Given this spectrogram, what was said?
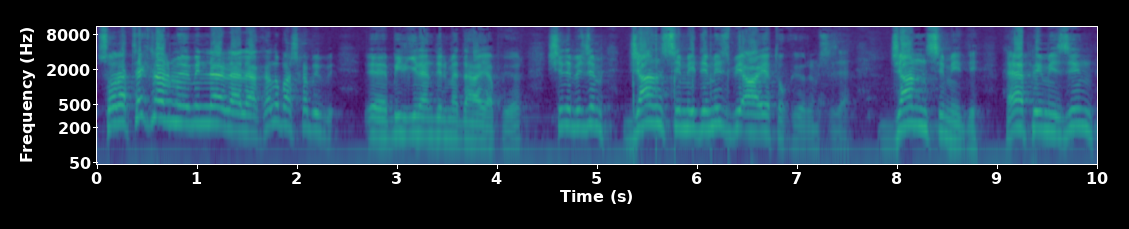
Sonra tekrar müminlerle alakalı başka bir e, bilgilendirme daha yapıyor. Şimdi bizim can simidimiz bir ayet okuyorum size. Can simidi. Hepimizin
